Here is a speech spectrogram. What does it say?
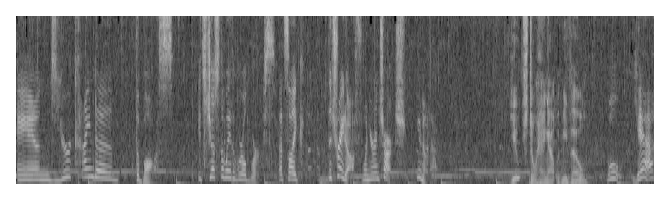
And you're kinda the boss. It's just the way the world works. That's like the trade off when you're in charge. You know that. You still hang out with me, though. Well, yeah,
